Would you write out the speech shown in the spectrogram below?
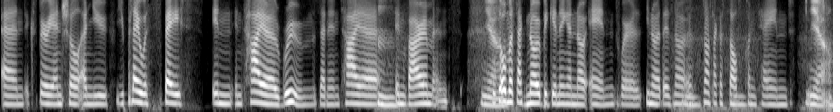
and experiential and you you play with space in entire rooms and entire mm. environments. Yeah. There's almost like no beginning and no end where, you know, there's no, mm. it's not like a self-contained yeah.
